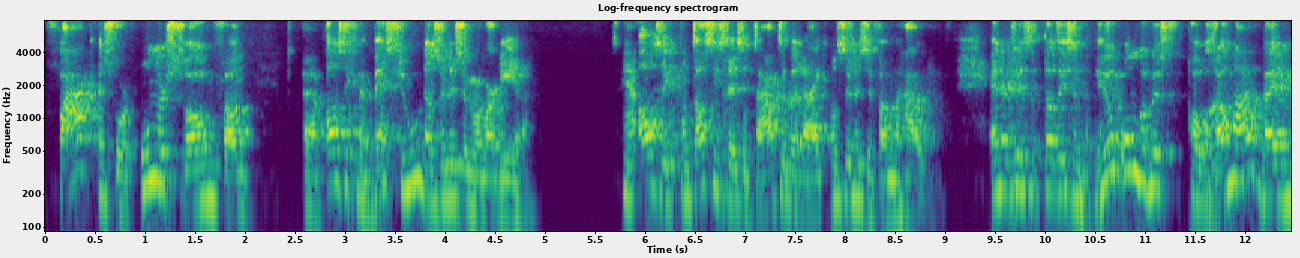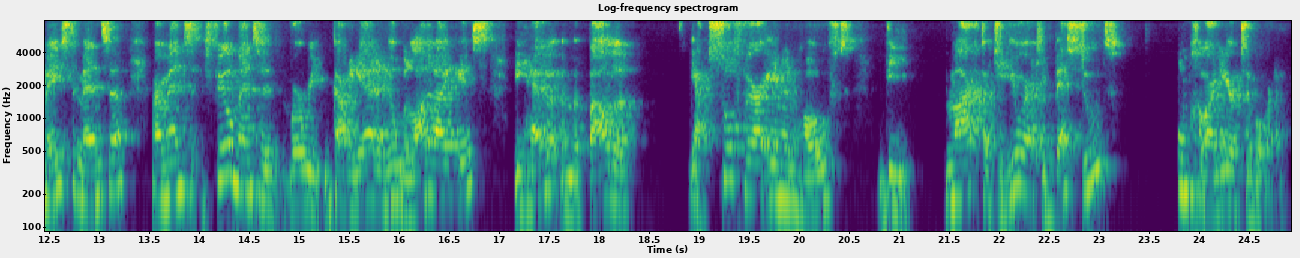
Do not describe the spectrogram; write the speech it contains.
vaak een soort onderstroom van... Uh, als ik mijn best doe, dan zullen ze me waarderen. Ja. Als ik fantastische resultaten bereik, dan zullen ze van me houden. En er zit, dat is een heel onbewust programma bij de meeste mensen. Maar mensen, veel mensen waar een carrière heel belangrijk is, die hebben een bepaalde ja, software in hun hoofd die maakt dat je heel erg je best doet om gewaardeerd te worden.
